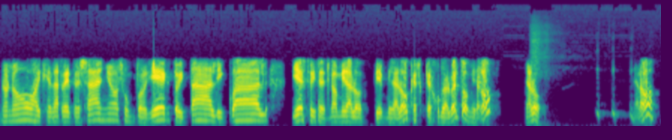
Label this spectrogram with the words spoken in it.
no, no, hay que darle tres años, un proyecto y tal y cual, y esto, y dices, no, míralo, míralo, que es, que es Julio Alberto, míralo, míralo, míralo.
